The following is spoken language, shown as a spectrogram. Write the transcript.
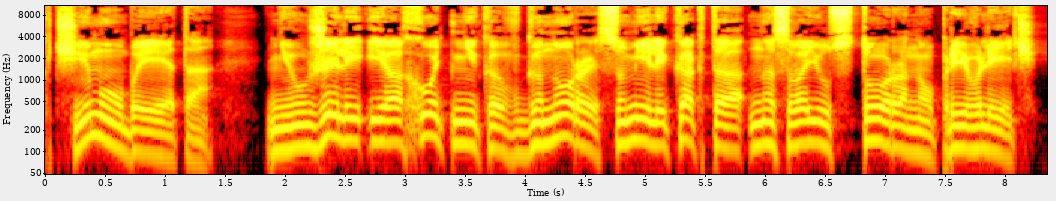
К чему бы это? Неужели и охотников гноры сумели как-то на свою сторону привлечь?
